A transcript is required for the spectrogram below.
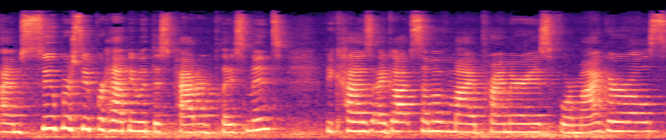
I'm super, super happy with this pattern placement because I got some of my primaries for my girls.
